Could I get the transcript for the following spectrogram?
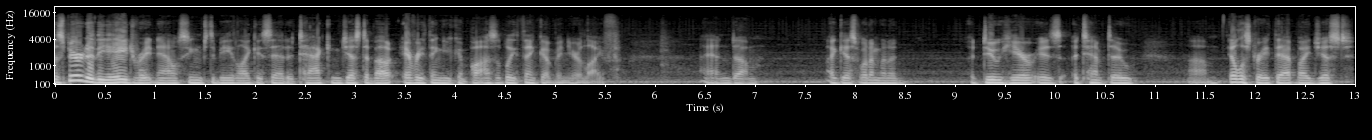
The spirit of the age right now seems to be, like I said, attacking just about everything you can possibly think of in your life. And um, I guess what I'm going to do here is attempt to um, illustrate that by just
